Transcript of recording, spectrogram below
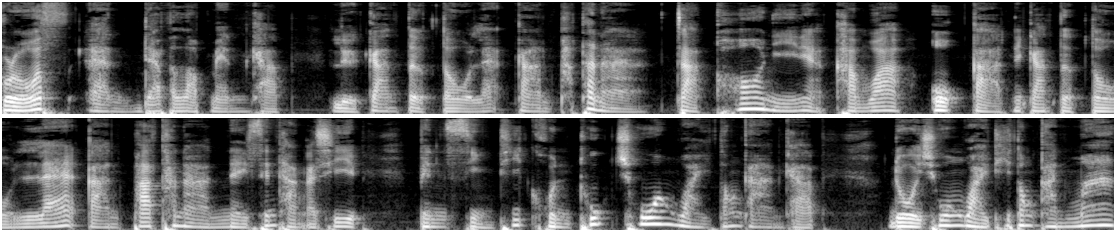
growth and development ครับ หรือการเติบโตและการพัฒนา จากข้อนี้เนี่ยคำว่าโอกาสในการเติบโตและการพัฒนาในเส้นทางอาชีพ เป็นสิ่งที่คนทุกช่วงวัยต้องการครับ โดยช่วงวัยที่ต้องการมาก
